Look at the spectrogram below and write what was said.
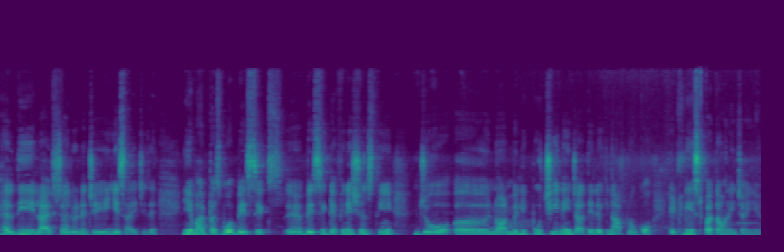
हेल्दी लाइफ स्टाइल होना चाहिए, ये सारी चीज़ें। ये हमारे पास वो बेसिक्स बेसिक डेफिनेशंस थी जो नॉर्मली पूछी नहीं जाती, लेकिन आप लोगों को एटलीस्ट पता होनी चाहिए।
